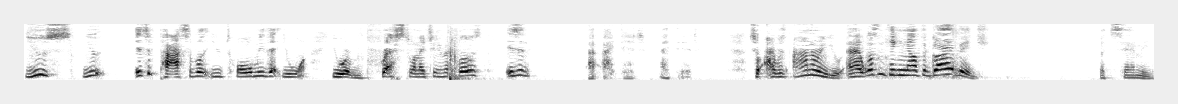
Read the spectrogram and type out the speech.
you, you, is it possible that you told me that you want, you were impressed when I changed my clothes? Isn't, I, I did, I did. So I was honoring you, and I wasn't taking out the garbage. But Sammy,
